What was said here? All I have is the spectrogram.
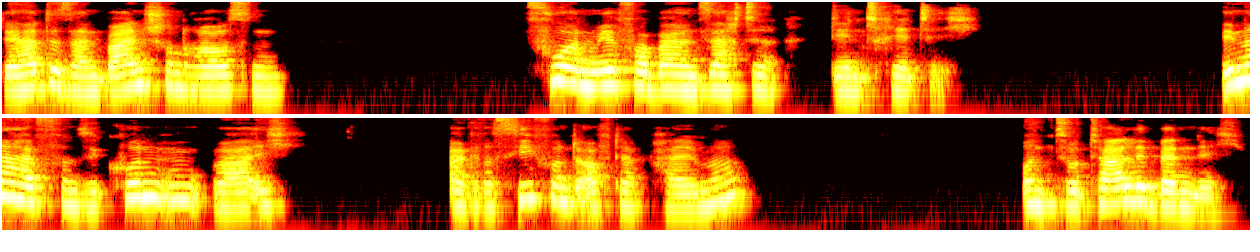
der hatte sein Bein schon draußen, fuhr an mir vorbei und sagte, den trete ich. Innerhalb von Sekunden war ich aggressiv und auf der Palme und total lebendig.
